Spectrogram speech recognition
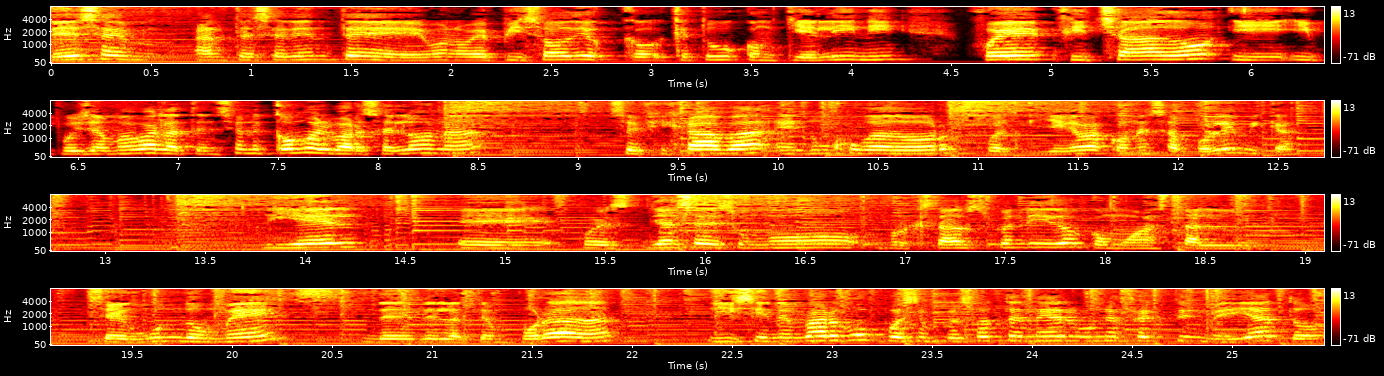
ese antecedente, bueno, episodio que tuvo con Chiellini, fue fichado y, pues llamaba la atención de cómo el Barcelona se fijaba en un jugador pues que llegaba con esa polémica. Y él eh, pues ya se sumó porque estaba suspendido como hasta el segundo mes de la temporada y sin embargo pues empezó a tener un efecto inmediato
